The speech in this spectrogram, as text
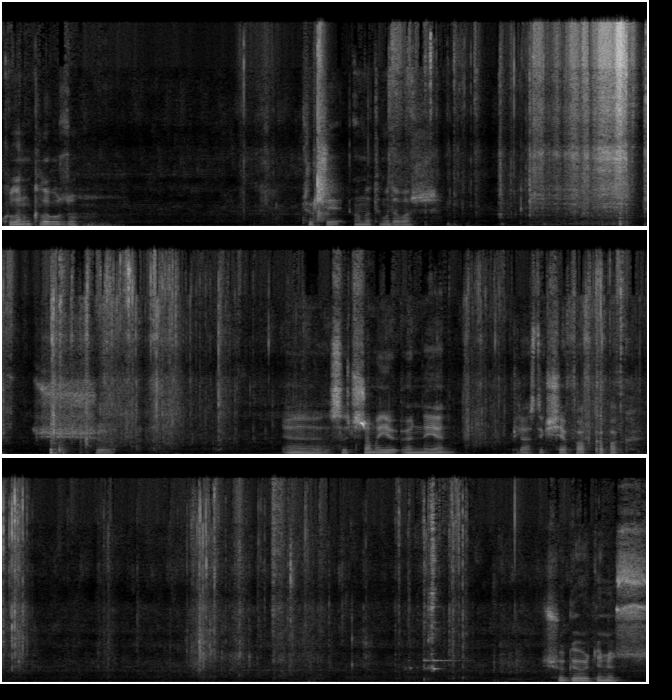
Kullanım kılavuzu. Türkçe anlatımı da var. Şu e, sıçramayı önleyen plastik şeffaf kapak. Şu gördüğünüz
